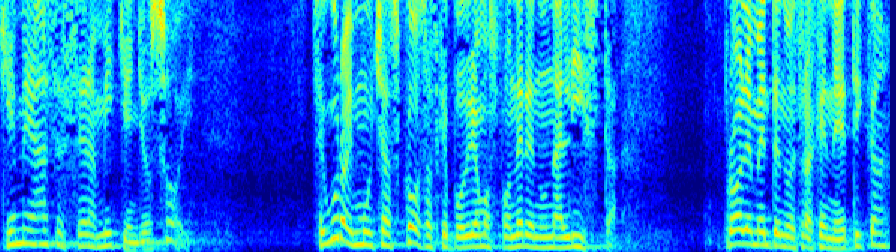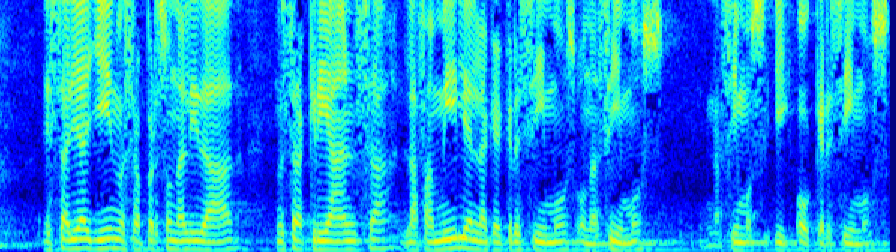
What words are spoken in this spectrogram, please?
¿Qué me hace ser a mí quien yo soy? Seguro hay muchas cosas que podríamos poner en una lista. Probablemente nuestra genética estaría allí, nuestra personalidad, nuestra crianza, la familia en la que crecimos o nacimos, nacimos o crecimos.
